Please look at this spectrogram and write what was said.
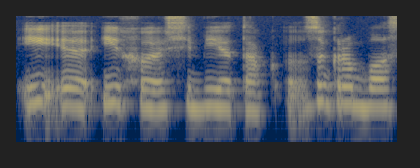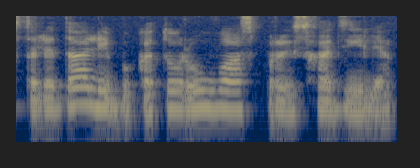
и э, их э, себе так загробастали, да, либо которые у вас происходили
